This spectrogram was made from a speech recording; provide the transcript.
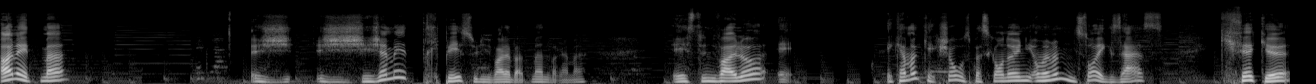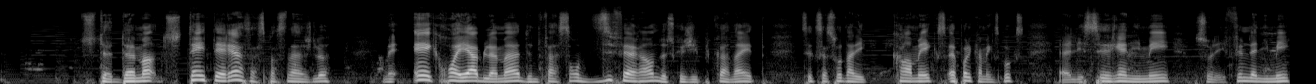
honnêtement, j'ai jamais trippé sur l'univers de Batman, vraiment. Et cet univers-là est, quand même quelque chose, parce qu'on a, une- on a même une histoire Zaz qui fait que tu te demandes, tu t'intéresses à ce personnage-là, mais incroyablement d'une façon différente de ce que j'ai pu connaître. Tu sais, que ce soit dans les comics, euh, pas les comics books, euh, les séries animées, sur les films d'animés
